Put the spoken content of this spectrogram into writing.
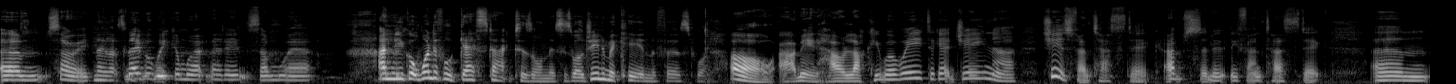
Um, sorry. No, that's maybe we can work that in somewhere. And you've got wonderful guest actors on this as well. Gina McKee in the first one. Oh, I mean, how lucky were we to get Gina? She is fantastic, absolutely fantastic. Um,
